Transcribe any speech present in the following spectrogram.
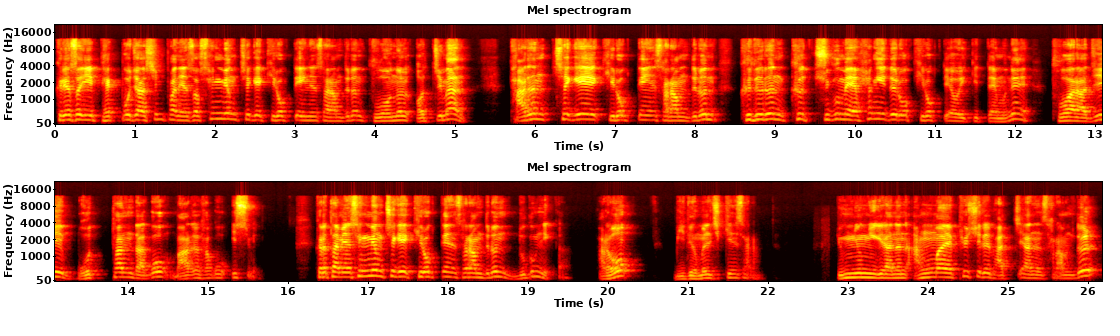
그래서 이 백보자 심판에서 생명책에 기록되어 있는 사람들은 구원을 얻지만 다른 책에 있는 사람들은 그들은 그 죽음의 행위대로 기록되어 있기 때문에 부활하지 못한다고 말을 하고 있습니다. 그렇다면 생명책에 기록된 사람들은 누굽니까? 바로 믿음을 지킨 사람들. 666이라는 악마의 표시를 받지 않은 사람들,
